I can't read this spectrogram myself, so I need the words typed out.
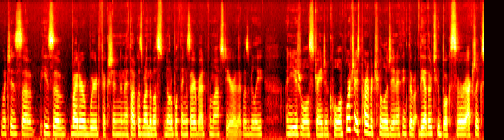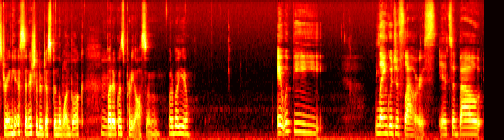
which is uh, he's a writer of weird fiction, and I thought was one of the most notable things I read from last year. That was really unusual, strange, and cool. Unfortunately, it's part of a trilogy, and I think the the other two books are actually extraneous, and it should have just been the one book. But it was pretty awesome. What about you? It would be Language of Flowers. It's about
